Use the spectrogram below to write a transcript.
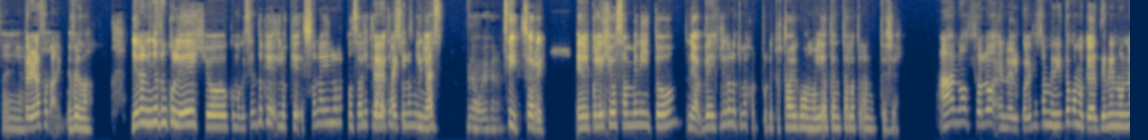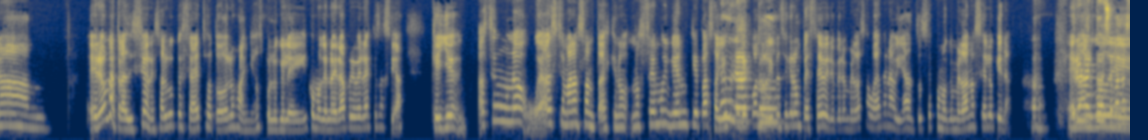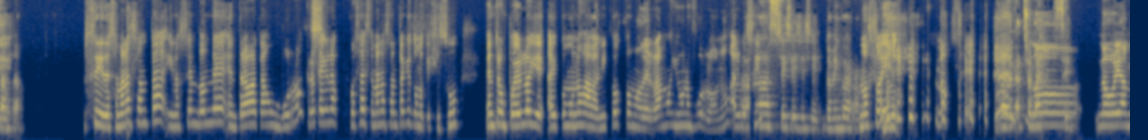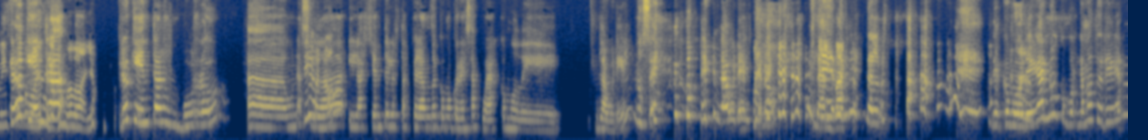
Sí. Pero era satánico. Es verdad. Y eran niños de un colegio, como que siento que los que son ahí los responsables que son los niños. No, obvio que no. Sí, sorry. En el colegio San Benito, ya, ve, explícalo tú mejor, porque tú estabas ahí como muy atenta a la noticia. Ah, no, solo en el Colegio San Benito como que tienen una... Era una tradición, es algo que se ha hecho todos los años, por lo que leí, como que no era la primera vez que se hacía, que hacen una wea de Semana Santa, es que no, no sé muy bien qué pasa. Yo juré cuando lo vi pensé que era un pesebre, pero en verdad esa wea es de Navidad, entonces como que en verdad no sé lo que era. Era un acto algo de Semana Santa. Sí, de Semana Santa y no sé en dónde entraba acá un burro. Creo que hay una cosa de Semana Santa que como que Jesús entra a un pueblo y hay como unos abanicos como de ramos y unos burros, ¿no? Algo así. Ah, sí, sí, sí, sí. Domingo de Ramos. No soy, Domi- no sé, No, cacho no, sí. No voy a misa Creo como que entra- tengo dos años. Creo que entra un burro a una ¿Sí ciudad no? y la gente lo está esperando como con esas weas como de laurel, no sé, no es laurel, pero De albahaca. del- de como orégano, como ramas de orégano.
